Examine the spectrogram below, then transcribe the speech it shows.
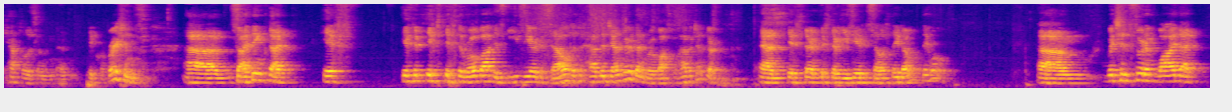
capitalism and big corporations. Um, so I think that if if, it, if if the robot is easier to sell if it has a gender, then robots will have a gender, and if they're if they're easier to sell if they don't, they won't. Um, which is sort of why that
